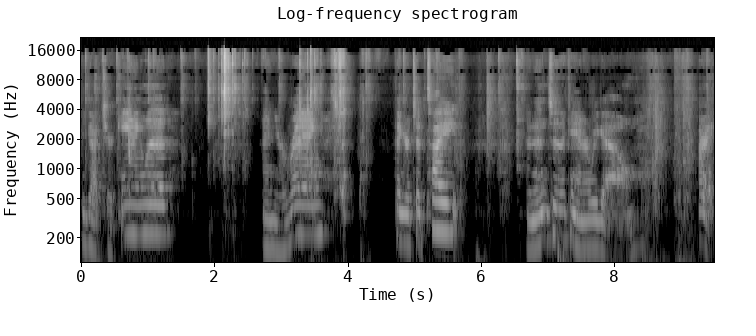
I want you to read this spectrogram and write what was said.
You got your canning lid and your ring, fingertip tight, and into the canner we go. All right,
